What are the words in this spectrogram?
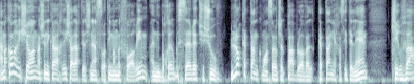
המקום הראשון, מה שנקרא, אחרי שהלכתי על שני הסרטים המפוארים, אני בוחר בסרט ששוב, לא קטן כמו הסרט של פבלו, אבל קטן יחסית אליהם, קרבה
